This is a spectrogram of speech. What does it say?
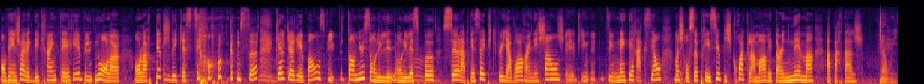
on vient jouer avec des craintes terribles. Puis nous, on leur, on leur pitch des questions comme ça, mm. quelques réponses. Puis tant mieux si on les, on les laisse mm. pas seuls après ça et puis qu'il peut y avoir un échange, et puis une, une interaction. Moi, je trouve ça précieux. Puis je crois que la mort est un aimant à partage. Ah oui.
